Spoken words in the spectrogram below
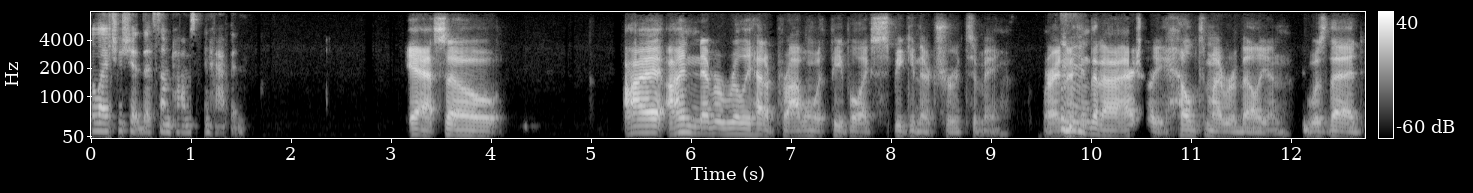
relationship that sometimes can happen? Yeah, so I I never really had a problem with people like speaking their truth to me, right? And I mm-hmm. think that I actually helped my rebellion was that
